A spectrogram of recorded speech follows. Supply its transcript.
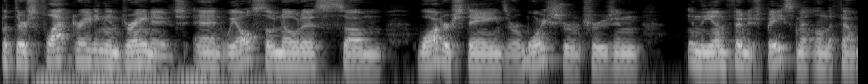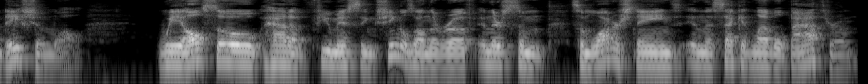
but there's flat grading and drainage. And we also notice some water stains or moisture intrusion in the unfinished basement on the foundation wall. We also had a few missing shingles on the roof and there's some, some water stains in the second level bathroom.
